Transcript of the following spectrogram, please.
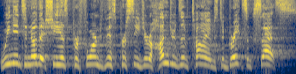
we need to know that she has performed this procedure hundreds of times to great success.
